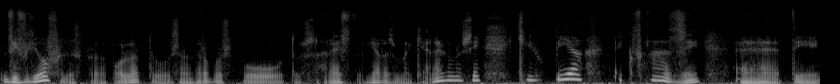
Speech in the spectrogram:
βιβλιοφίλους πρώτα απ' όλα, τους ανθρώπους που τους αρέσει το διάβασμα και ανάγνωση και η οποία εκφράζει ε, την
